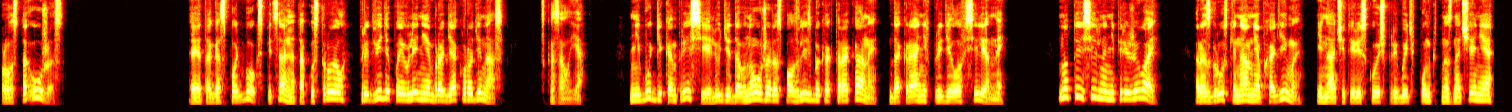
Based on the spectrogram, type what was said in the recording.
Просто ужас». Это Господь Бог специально так устроил, предвидя появление бродяг вроде нас», – сказал я. «Не будь декомпрессии, люди давно уже расползлись бы как тараканы до крайних пределов Вселенной. Но ты сильно не переживай. Разгрузки нам необходимы, иначе ты рискуешь прибыть в пункт назначения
